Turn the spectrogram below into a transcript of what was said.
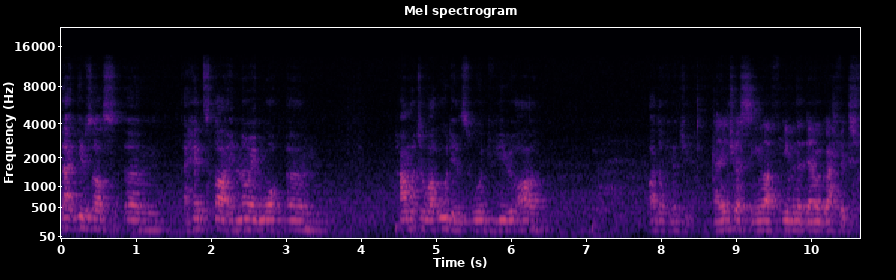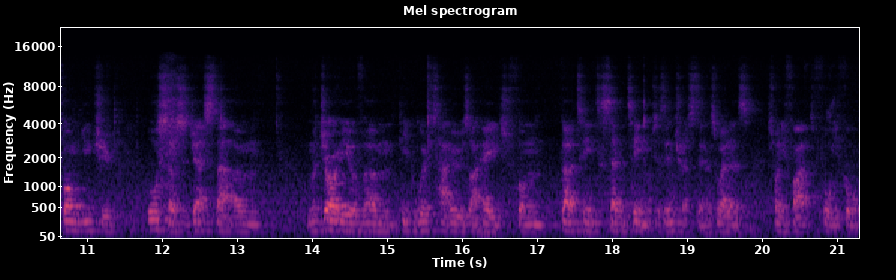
that gives us um, a head start in knowing what, um, how much of our audience would view our our documentary. And interesting enough, even the demographics from YouTube also suggest that um, majority of um, people with tattoos are aged from 13 to 17, which is interesting, as well as 25 to 44.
